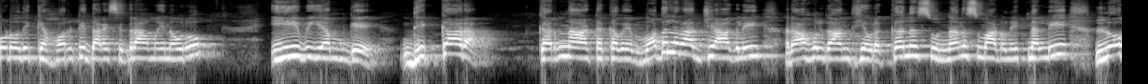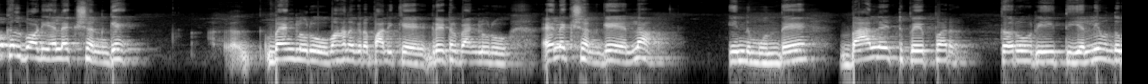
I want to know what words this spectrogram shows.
ಕೊಡೋದಕ್ಕೆ ಹೊರಟಿದ್ದಾರೆ ಸಿದ್ದರಾಮಯ್ಯನವರು. ಇ ವಿ ಎಂಗೆ ಧಿಕ್ಕಾರ. ಕರ್ನಾಟಕವೇ ಮೊದಲ ರಾಜ್ಯ ಆಗಲಿ. ರಾಹುಲ್ ಗಾಂಧಿಯವರ ಕನಸು ನನಸು ಮಾಡೋ ನಿಟ್ಟಿನಲ್ಲಿ ಲೋಕಲ್ ಬಾಡಿ ಎಲೆಕ್ಷನ್ಗೆ ಬೆಂಗಳೂರು ಮಹಾನಗರ ಪಾಲಿಕೆ ಗ್ರೇಟರ್ ಬೆಂಗಳೂರು ಎಲೆಕ್ಷನ್ಗೆ ಎಲ್ಲ ಇನ್ನು ಮುಂದೆ ಬ್ಯಾಲೆಟ್ ಪೇಪರ್ ತರೋ ರೀತಿಯಲ್ಲಿ ಒಂದು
